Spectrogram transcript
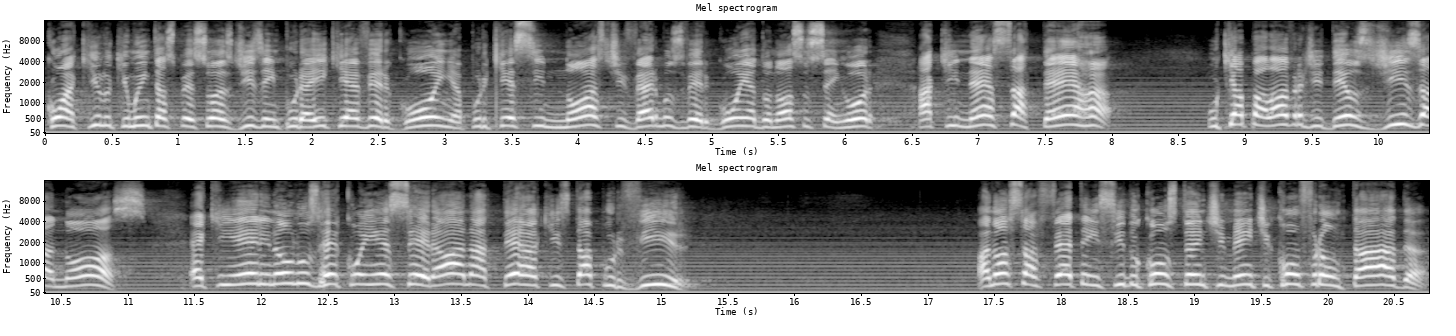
com aquilo que muitas pessoas dizem por aí que é vergonha, porque se nós tivermos vergonha do nosso Senhor aqui nessa terra, o que a palavra de Deus diz a nós é que Ele não nos reconhecerá na terra que está por vir. A nossa fé tem sido constantemente confrontada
